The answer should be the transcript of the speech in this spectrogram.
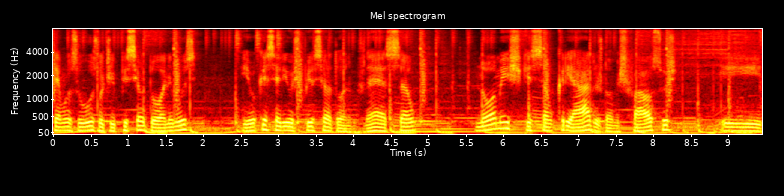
Temos o uso de pseudônimos e o que seriam os pseudônimos? Né? São nomes que são criados, nomes falsos, e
